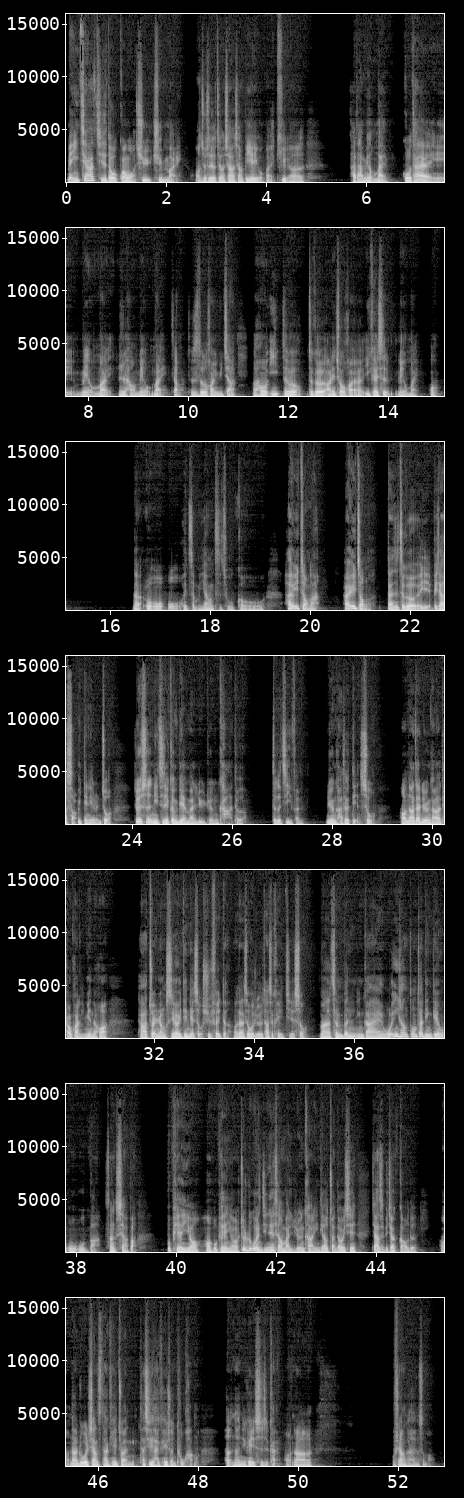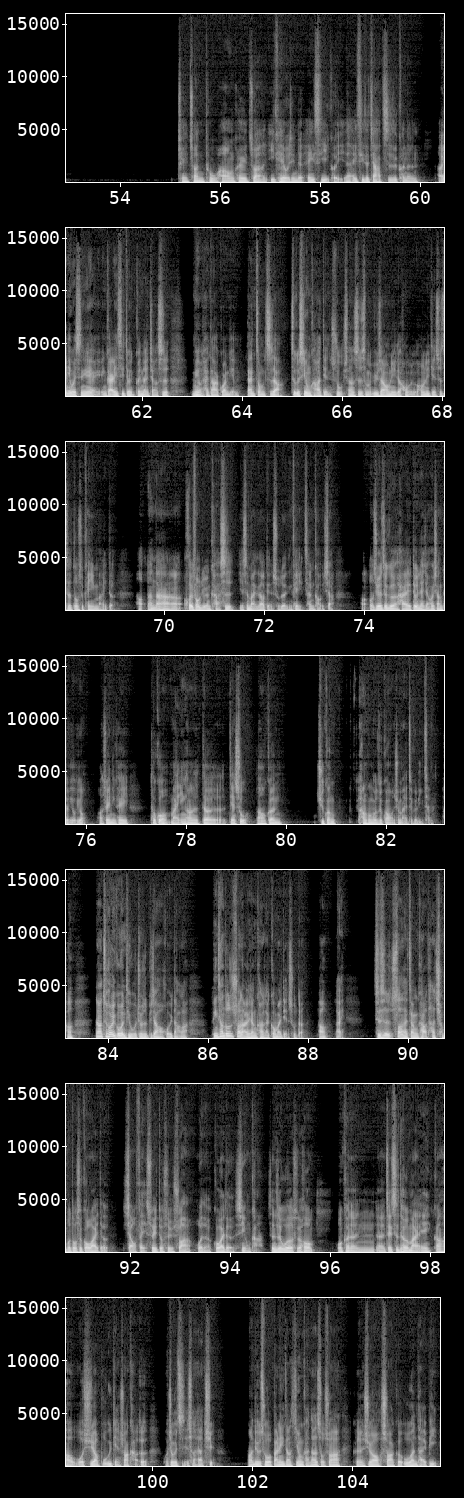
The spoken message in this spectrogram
每一家其实都有官网去去卖哦，就是有这种像像 BA 有卖，Q 呃。卡达没有卖，国泰没有卖，日航没有卖，这样就是都是换瑜伽。然后一这个这个阿联酋换呃 EK 是没有卖哦。那我我我会怎么样子足够？还有一种啦，还有一种，但是这个也比较少一点点人做，就是你直接跟别人买旅人卡的这个积分，旅人卡这个点数。好，那在旅人卡的条款里面的话，它转让是要一点点手续费的哦，但是我觉得它是可以接受。那成本应该我印象中在零点五五吧上下吧，不便宜哦，哦不便宜哦。就如果你今天是要买旅人卡，你一定要转到一些价值比较高的哦。那如果像是它可以转，它其实还可以转土航，那你可以试试看哦。那我想想看还有什么可以转土行，可以转 EK 有金的 AC 也可以，但 AC 的价值可能啊，anyways 应该应该 AC 对跟你来讲是。没有太大的关联，但总之啊，这个信用卡的点数，像是什么玉山欧尼的红红利点数，这都是可以买的。好，那那汇丰旅人卡是也是买得到点数的，你可以参考一下。啊，我觉得这个还对你来讲会相对有用啊，所以你可以透过买银行的点数，然后跟去官航空公司官网去买这个里程。好，那最后一个问题我就是比较好回答了，平常都是刷哪一张卡来购买点数的？好，来，其实刷哪张卡，它全部都是国外的。消费，所以都是刷我的国外的信用卡，甚至我有时候我可能呃这次特卖，诶，刚好我需要补一点刷卡额，我就会直接刷下去啊。例如说，我办了一张信用卡，它的首刷可能需要刷个五万台币，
